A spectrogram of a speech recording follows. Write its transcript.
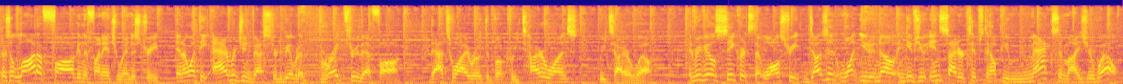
There's a lot of fog in the financial industry, and I want the average investor to be able to break through that fog. That's why I wrote the book Retire Once, Retire Well. It reveals secrets that Wall Street doesn't want you to know and gives you insider tips to help you maximize your wealth.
